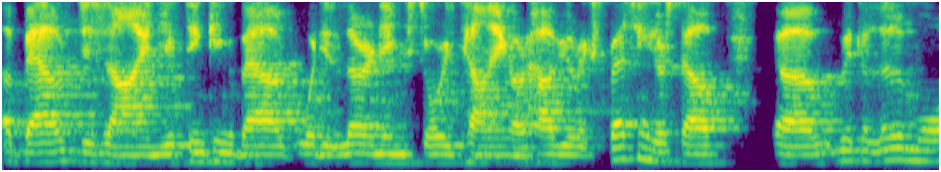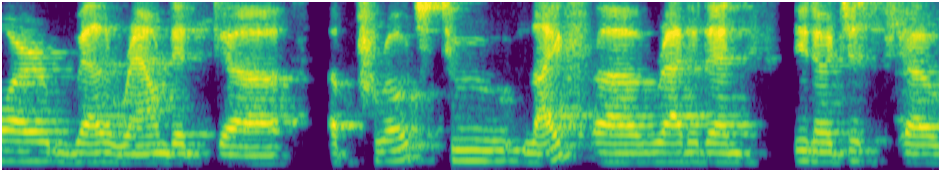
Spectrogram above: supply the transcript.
about design, you're thinking about what you're learning, storytelling, or how you're expressing yourself uh, with a little more well-rounded uh, approach to life uh, rather than you know just uh,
